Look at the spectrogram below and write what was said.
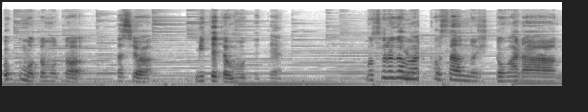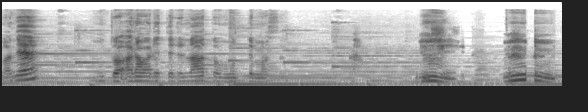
ごくもともと私は見てて思ってて。もうそれがマリコさんの人柄がね本当現れてるなと思ってます。嬉しい。うん、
